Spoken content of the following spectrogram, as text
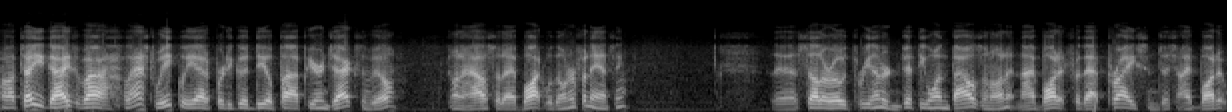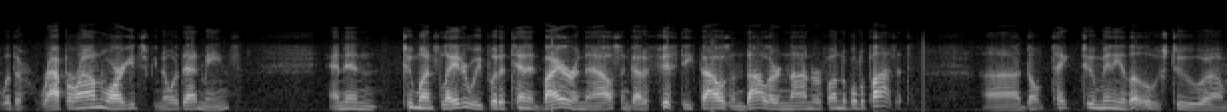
Well, I'll tell you guys about last week we had a pretty good deal pop here in Jacksonville on a house that I bought with owner financing. The seller owed three hundred and fifty-one thousand on it, and I bought it for that price. And just I bought it with a wraparound mortgage, if you know what that means. And then two months later, we put a tenant buyer in the house and got a fifty thousand dollar non-refundable deposit. Uh, don't take too many of those to um,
